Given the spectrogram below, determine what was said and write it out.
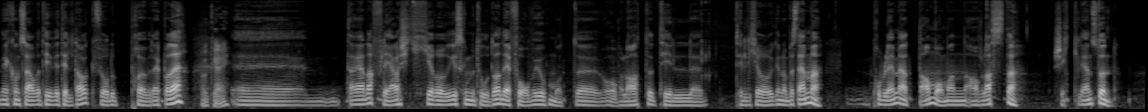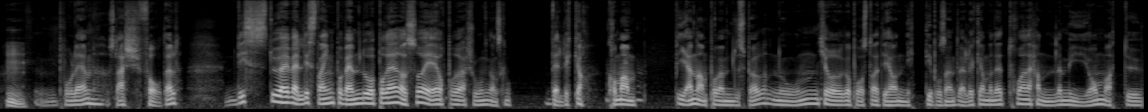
med konservative tiltak før du prøver deg på det. Okay. Eh, der er det flere kirurgiske metoder. Det får vi jo på en måte overlate til, til kirurgen å bestemme. Problemet er at da må man avlaste skikkelig en stund. Mm. Problem slash fordel. Hvis du er veldig streng på hvem du opererer, så er operasjonen ganske vellykka. Kommer an, igjen an på hvem du spør. Noen kirurger påstår at de har 90% vellykka, men det tror jeg handler mye om at du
